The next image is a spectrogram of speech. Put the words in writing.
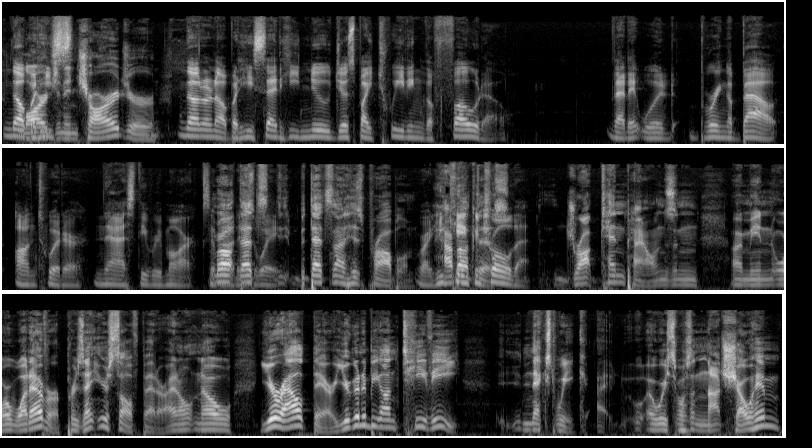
No, large and in charge or No, no, no. But he said he knew just by tweeting the photo that it would bring about on Twitter nasty remarks about well his that's weight. but that's not his problem. Right. He How can't about this? control that. Drop 10 pounds and I mean or whatever. Present yourself better. I don't know. You're out there. You're going to be on TV next week. Are we supposed to not show him?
